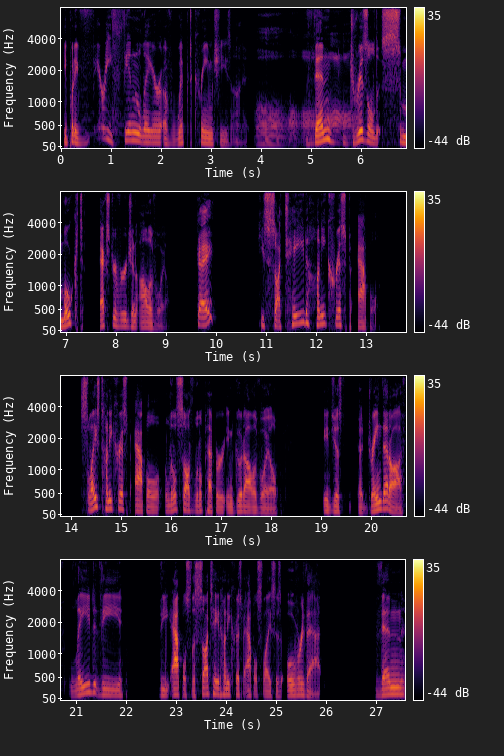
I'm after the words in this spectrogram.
He put a very thin layer of whipped cream cheese on it. Oh. Then drizzled smoked extra virgin olive oil. Okay. He sauteed Honeycrisp apple, sliced Honeycrisp apple, a little salt, a little pepper in good olive oil. He just uh, drained that off, laid the the apples, the sauteed Honeycrisp apple slices over that, then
